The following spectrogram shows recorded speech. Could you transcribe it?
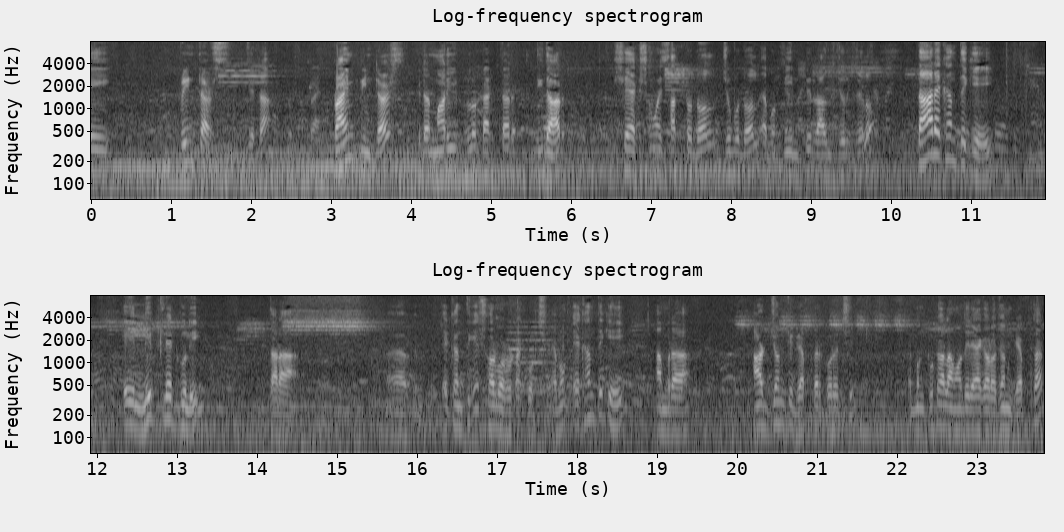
এই প্রিন্টার্স যেটা প্রাইম প্রিন্টার্স এটার মারি হলো ডাক্তার দিদার। সে একসময় ছাত্রদল, যুবদল এবং বিএনপির রাজনীতি জড়িত ছিল। তার এখান থেকেই এই লিফলেটগুলি তারা এখান থেকে সরবরাহটা করছে। এবং এখান থেকেই আমরা আটজনকে গ্রেপ্তার করেছি এবং টোটাল আমাদের এগারো জন গ্রেপ্তার।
